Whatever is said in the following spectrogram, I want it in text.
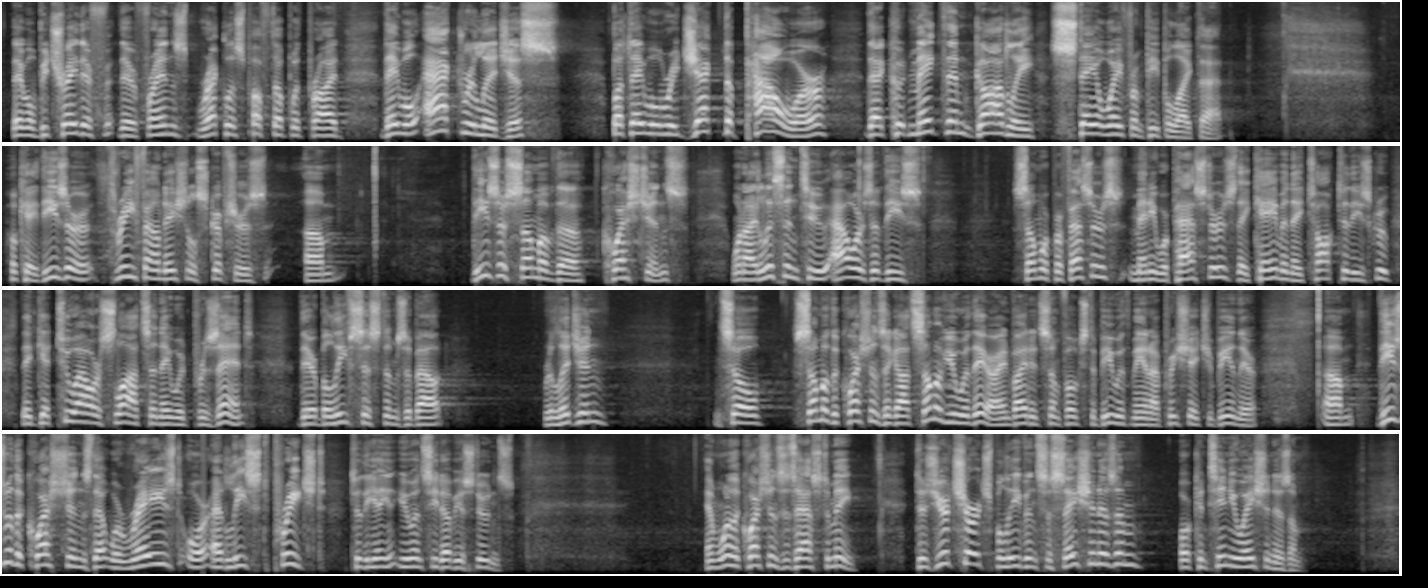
They will betray their, their friends, reckless, puffed up with pride. They will act religious, but they will reject the power that could make them godly. Stay away from people like that. Okay, these are three foundational scriptures. Um, these are some of the questions. When I listen to hours of these some were professors, many were pastors. They came and they talked to these groups. They'd get two hour slots and they would present their belief systems about religion. And so, some of the questions I got, some of you were there. I invited some folks to be with me, and I appreciate you being there. Um, these were the questions that were raised or at least preached to the UNCW students. And one of the questions is asked to me Does your church believe in cessationism or continuationism.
